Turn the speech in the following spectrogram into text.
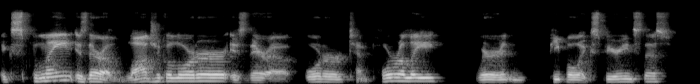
Explain is there a logical order? Is there a order temporally where people experience this?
